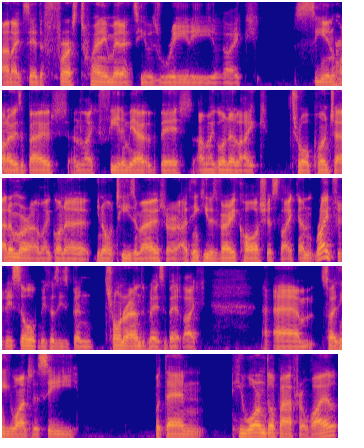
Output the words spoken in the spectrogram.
and I'd say the first 20 minutes, he was really like seeing what I was about and like feeling me out a bit. Am I going to like throw a punch at him or am I going to, you know, tease him out? Or I think he was very cautious, like, and rightfully so, because he's been thrown around the place a bit, like, um, so I think he wanted to see, but then he warmed up after a while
